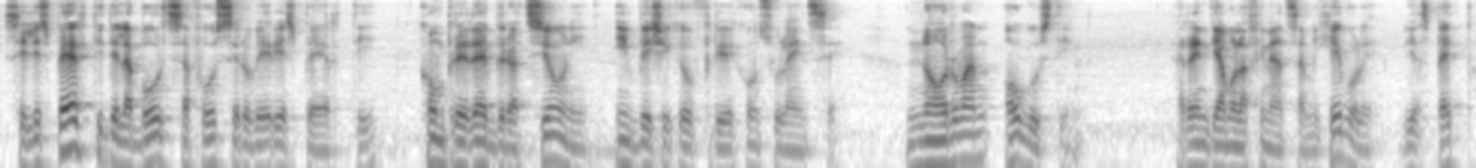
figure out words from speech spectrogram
Se gli esperti della borsa fossero veri esperti, comprerebbero azioni invece che offrire consulenze. Norman Augustin. Rendiamo la finanza amichevole, vi aspetto.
